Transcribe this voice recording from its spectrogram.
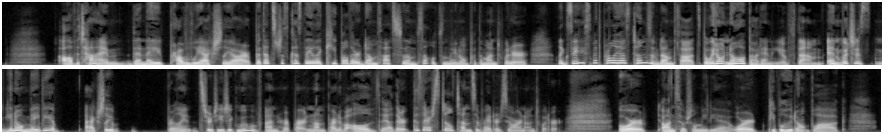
all the time than they probably actually are. But that's just because they like keep all their dumb thoughts to themselves and they don't put them on Twitter. Like Zadie Smith probably has tons of dumb thoughts, but we don't know about any of them. And which is, you know, maybe a, actually a brilliant strategic move on her part and on the part of all of the other, because there's still tons of writers who aren't on Twitter or on social media or people who don't blog.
